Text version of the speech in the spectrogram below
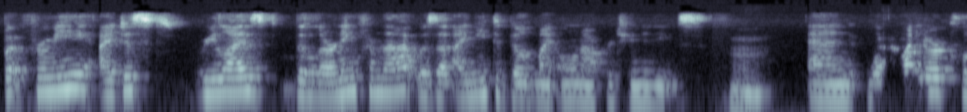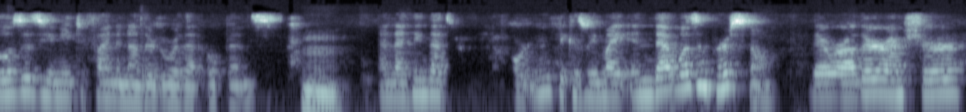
But for me, I just realized the learning from that was that I need to build my own opportunities. Hmm. And when one door closes, you need to find another door that opens. Hmm. And I think that's important because we might, and that wasn't personal. There were other, I'm sure,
